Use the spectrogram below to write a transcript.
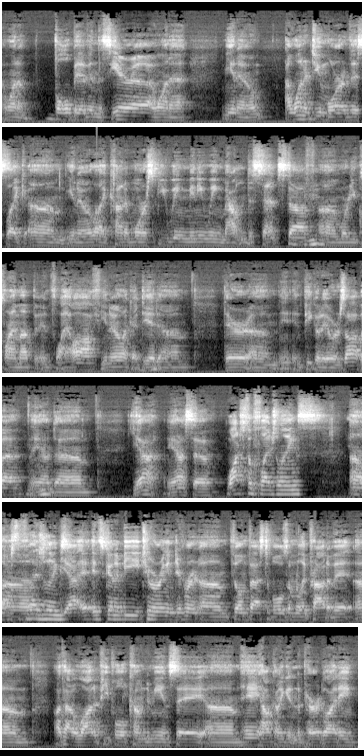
I want to volbiv in the Sierra. I want to, you know, I want to do more of this like, um, you know, like kind of more speed wing, mini wing, mountain descent stuff, Mm-hmm. um, where you climb up and fly off. You know, like I did um, there um, in, Pico de Orizaba, Mm-hmm. and um, yeah, yeah. So watch the fledglings. Watch the fledglings. Yeah, it- it's going to be touring in different um, film festivals. I'm really proud of it. Um, I've had a lot of people come to me and say, um, "Hey, how can I get into paragliding?"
